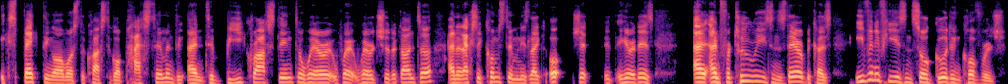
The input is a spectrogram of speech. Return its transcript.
expecting almost the cross to go past him and to, and to be crossed into where it- where, where it should have gone to, and it actually comes to him, and he's like, "Oh shit, it, here it is." And, and for two reasons there, because even if he isn't so good in coverage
